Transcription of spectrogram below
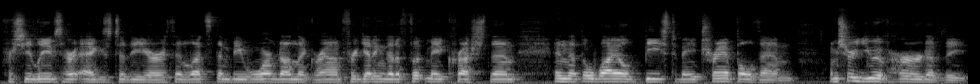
For she leaves her eggs to the earth and lets them be warmed on the ground, forgetting that a foot may crush them and that the wild beast may trample them. I'm sure you have heard of the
